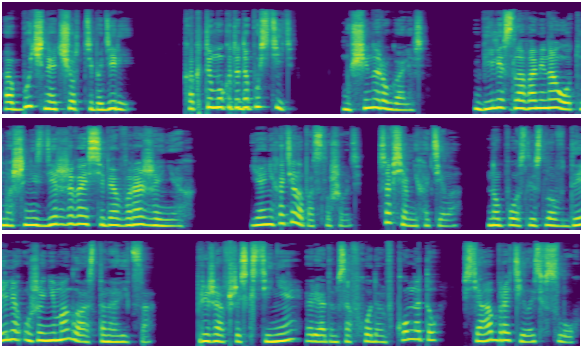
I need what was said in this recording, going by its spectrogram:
Обычная, черт тебя дери. Как ты мог это допустить? Мужчины ругались. Били словами наотмашь, не сдерживая себя в выражениях. Я не хотела подслушивать. Совсем не хотела. Но после слов Деля уже не могла остановиться. Прижавшись к стене, рядом со входом в комнату, вся обратилась вслух.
